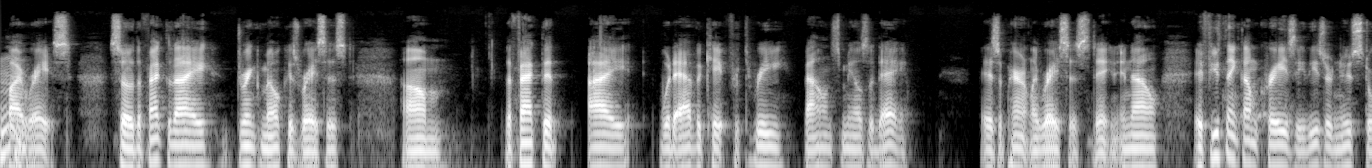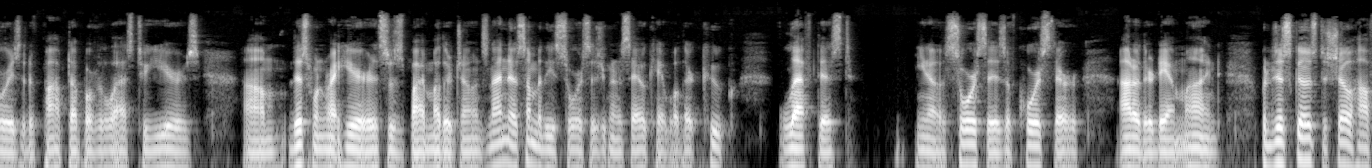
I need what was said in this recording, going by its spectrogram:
by Hmm. race. So the fact that I drink milk is racist. Um, the fact that I would advocate for three balanced meals a day is apparently racist. And now, if you think I'm crazy, these are news stories that have popped up over the last two years. Um, this one right here, this was by Mother Jones, and I know some of these sources you're going to say, okay, well they're kook leftist, you know, sources. Of course they're out of their damn mind, but it just goes to show how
